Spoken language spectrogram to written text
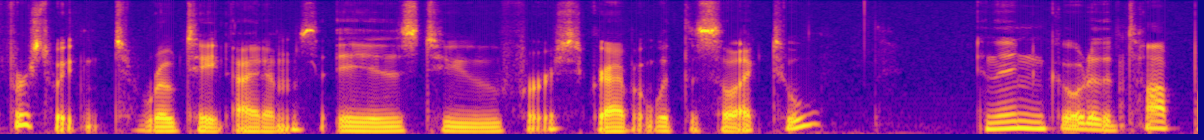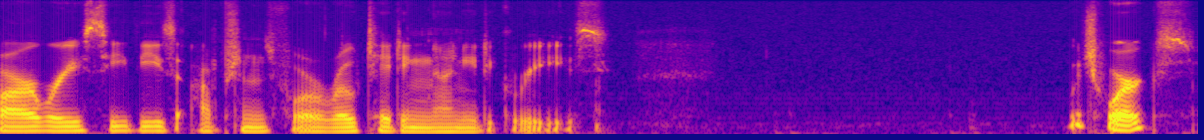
The first way to rotate items is to first grab it with the select tool and then go to the top bar where you see these options for rotating 90 degrees. Which works,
